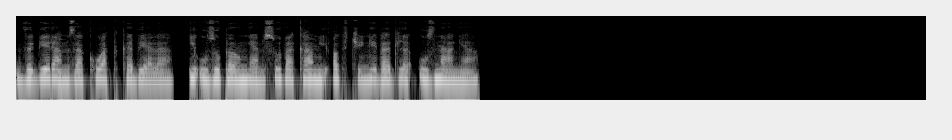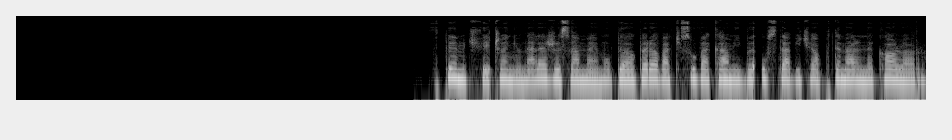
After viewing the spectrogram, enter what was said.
wybieram zakładkę biele i uzupełniam suwakami odcienie wedle uznania. W tym ćwiczeniu należy samemu pooperować suwakami by ustawić optymalny kolor.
